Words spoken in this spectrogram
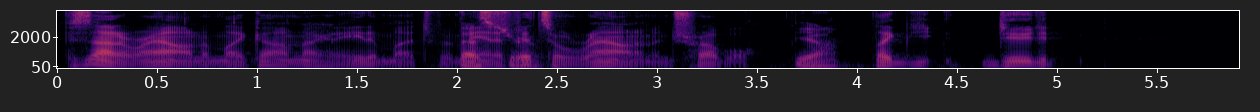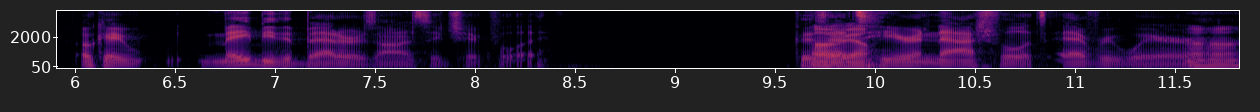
if it's not around, I'm like, oh, I'm not going to eat it much. But That's man, true. if it's around, I'm in trouble. Yeah. Like, y- dude, okay, maybe the better is honestly Chick Fil A because Oh, that's yeah. here in Nashville. It's everywhere. Uh huh.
